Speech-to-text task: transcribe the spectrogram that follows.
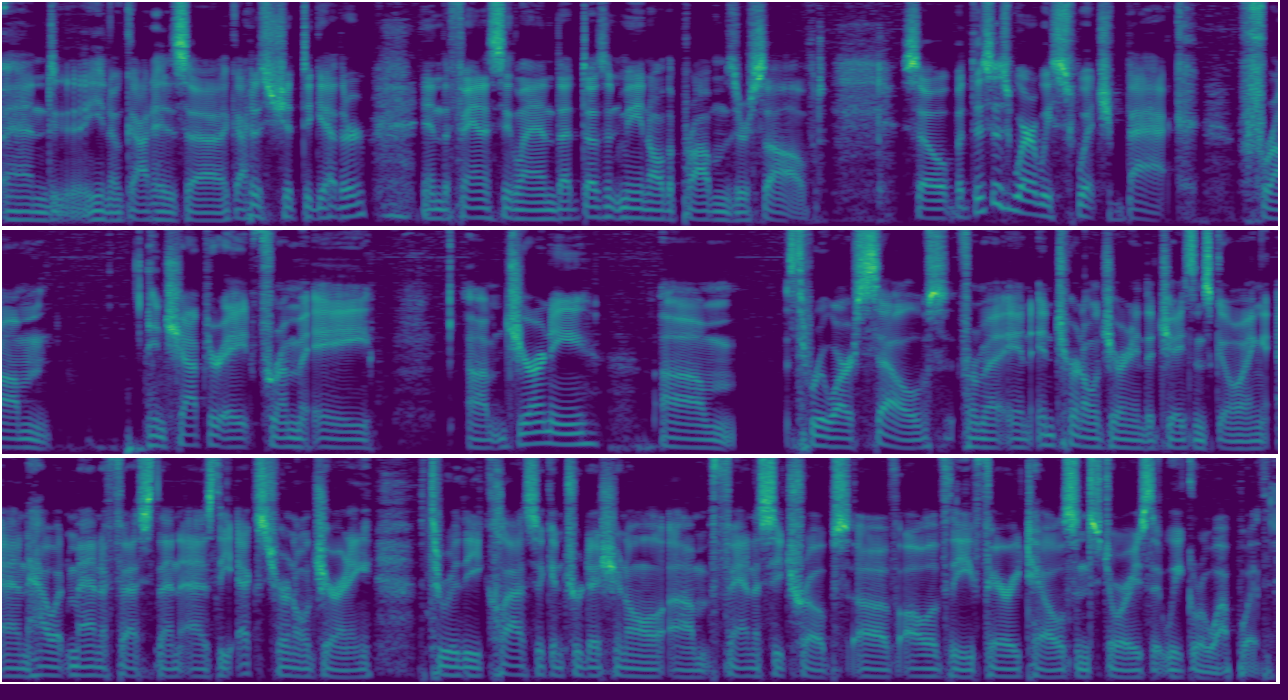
and you know got his uh, got his shit together in the fantasy land that doesn't mean all the problems are solved so but this is where we switch back from in chapter 8 from a um, journey um, through ourselves from a, an internal journey that Jason's going and how it manifests then as the external journey through the classic and traditional um, fantasy tropes of all of the fairy tales and stories that we grew up with.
